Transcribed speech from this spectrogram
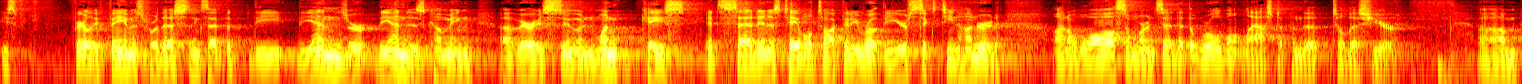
he's fairly famous for this, thinks that the, the, the, ends are, the end is coming uh, very soon. One case, it's said in his table talk that he wrote the year 1600 on a wall somewhere and said that the world won't last up until this year. Um,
